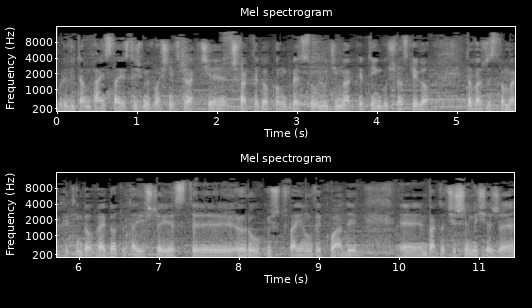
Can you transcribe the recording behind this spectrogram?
Dobry, witam Państwa. Jesteśmy właśnie w trakcie czwartego kongresu ludzi marketingu Śląskiego Towarzystwa Marketingowego. Tutaj jeszcze jest e, ruch, już trwają wykłady. E, Bardzo cieszymy się, że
